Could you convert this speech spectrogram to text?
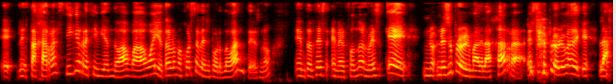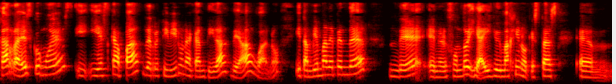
Eh, esta jarra sigue recibiendo agua, agua y otra a lo mejor se desbordó antes, ¿no? Entonces, en el fondo, no es que no, es el problema de la jarra, es el problema de que la jarra es como es y, es capaz de recibir una cantidad de agua, ¿no? Y también va a depender de, en el fondo, y ahí yo imagino que estas em,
